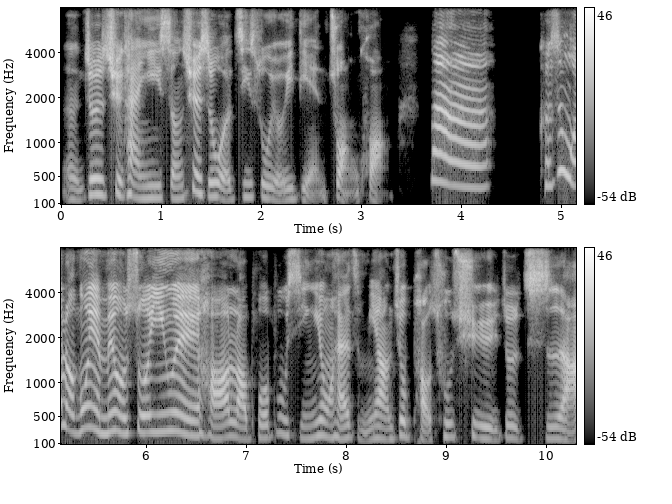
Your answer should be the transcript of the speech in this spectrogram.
嗯，就是去看医生，确实我的激素有一点状况。那。可是我老公也没有说，因为好老婆不行用还是怎么样，就跑出去就吃啊，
